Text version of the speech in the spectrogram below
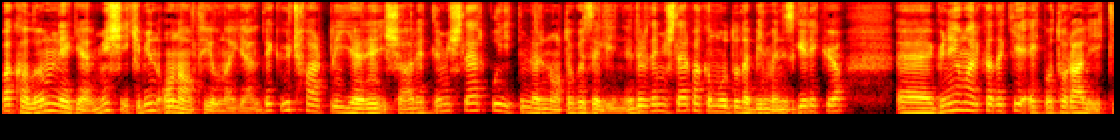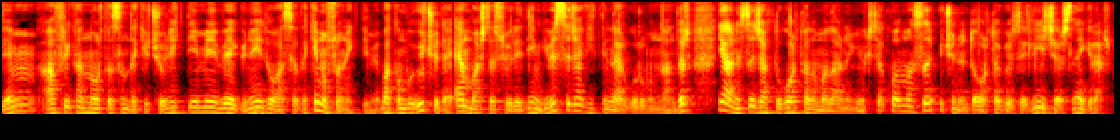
Bakalım ne gelmiş? 2016 yılına geldik. 3 farklı yere işaretlemişler. Bu iklimlerin ortak özelliği nedir demişler. Bakın burada da bilmeniz gerekiyor. Ee, Güney Amerika'daki ekvatoral iklim, Afrika'nın ortasındaki çöl iklimi ve Güneydoğu Asya'daki muson iklimi. Bakın bu üçü de en başta söylediğim gibi sıcak iklimler grubundandır. Yani sıcaklık ortalamalarının yüksek olması üçünün de ortak özelliği içerisine girer.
